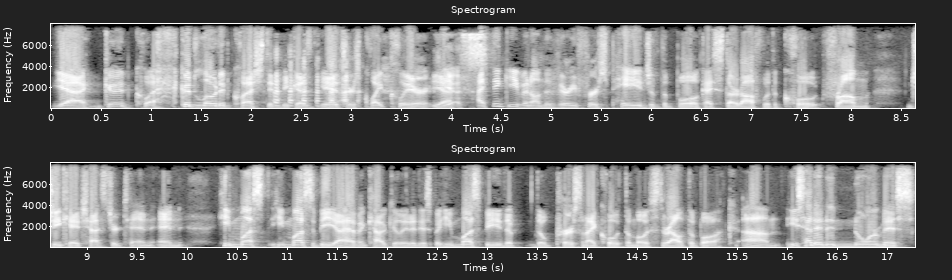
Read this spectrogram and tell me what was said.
Yeah, good, que- good loaded question because the answer is quite clear. Yeah, yes. I think even on the very first page of the book, I start off with a quote from G.K. Chesterton, and he must he must be I haven't calculated this, but he must be the the person I quote the most throughout the book. Um, he's had an enormous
